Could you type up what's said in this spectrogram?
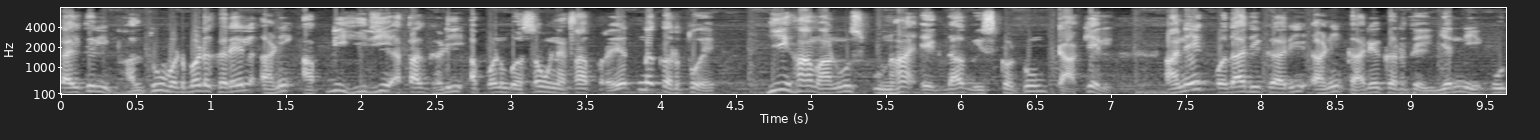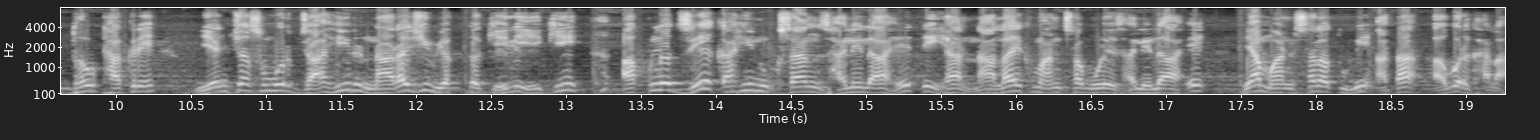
काहीतरी फालतू बडबड करेल आणि आपली ही जी आता घडी आपण बसवण्याचा प्रयत्न करतोय ही हा माणूस पुन्हा एकदा विस्कटून टाकेल. अनेक पदाधिकारी आणि कार्यकर्ते यांनी उद्धव ठाकरे यांच्यासमोर जाहीर नाराजी व्यक्त केली की आपलं जे काही नुकसान झालेलं आहे ते ह्या नालायक माणसं माणसामुळे झालेलं आहे. या माणसाला तुम्ही आता आवर घाला.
